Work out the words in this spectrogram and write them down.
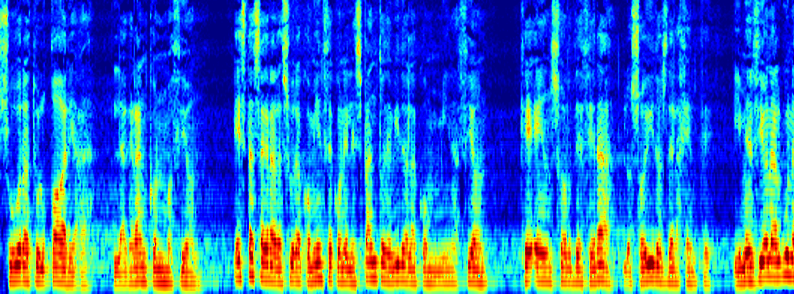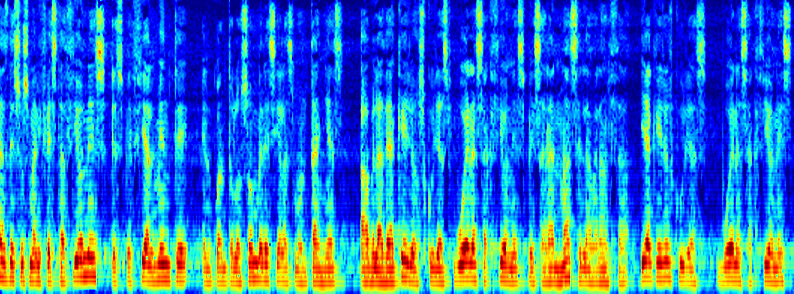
Suratul Qari'ah, la gran conmoción. Esta sagrada sura comienza con el espanto debido a la combinación que ensordecerá los oídos de la gente y menciona algunas de sus manifestaciones, especialmente en cuanto a los hombres y a las montañas, habla de aquellos cuyas buenas acciones pesarán más en la balanza y aquellos cuyas buenas acciones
